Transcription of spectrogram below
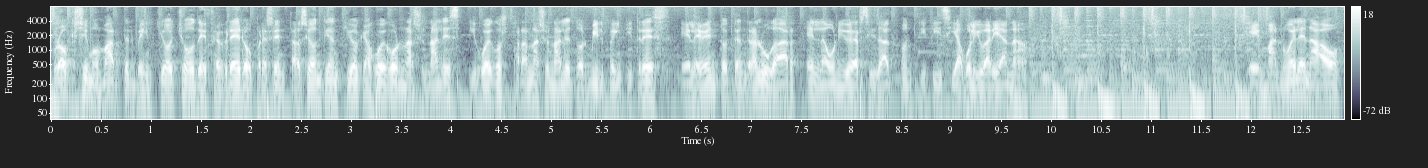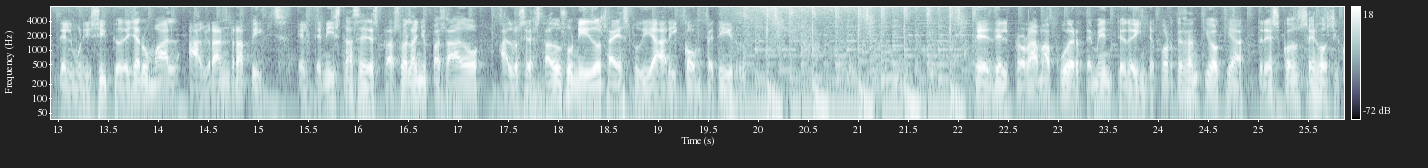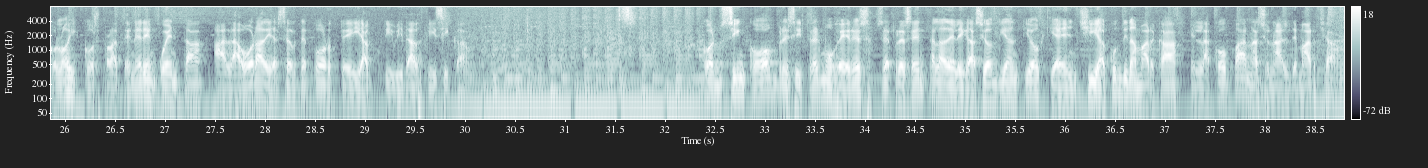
Próximo martes 28 de febrero, presentación de Antioquia Juegos Nacionales y Juegos Paranacionales 2023. El evento tendrá lugar en la Universidad Pontificia Bolivariana. Emanuel Henao, del municipio de Yarumal, a Grand Rapids. El tenista se desplazó el año pasado a los Estados Unidos a estudiar y competir. Desde el programa Fuertemente de Indeportes Antioquia, tres consejos psicológicos para tener en cuenta a la hora de hacer deporte y actividad física. Con cinco hombres y tres mujeres se presenta la delegación de Antioquia en Chía, Cundinamarca, en la Copa Nacional de Marcha.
